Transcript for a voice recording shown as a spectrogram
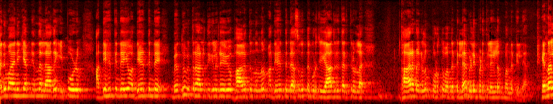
അനുമാനിക്കാം എന്നല്ലാതെ ഇപ്പോഴും അദ്ദേഹത്തിന്റെയോ അദ്ദേഹത്തിന്റെ ബന്ധുമിത്രാദികളുടെയോ ഭാഗത്തു നിന്നും അദ്ദേഹത്തിന്റെ അസുഖത്തെക്കുറിച്ച് യാതൊരു തരത്തിലുള്ള ധാരണകളും പുറത്തു വന്നിട്ടില്ല വെളിപ്പെടുത്തലുകളും വന്നിട്ടില്ല. എന്നാൽ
